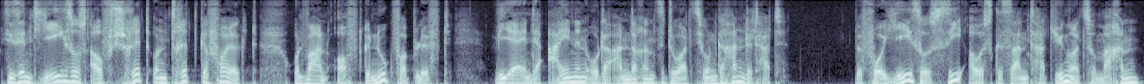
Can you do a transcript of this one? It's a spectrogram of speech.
Sie sind Jesus auf Schritt und Tritt gefolgt und waren oft genug verblüfft, wie er in der einen oder anderen Situation gehandelt hat. Bevor Jesus sie ausgesandt hat, Jünger zu machen,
